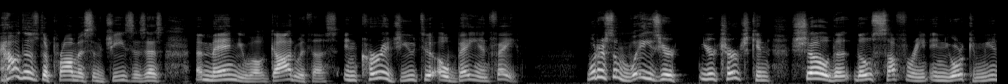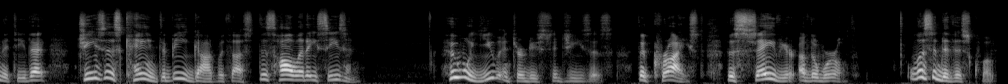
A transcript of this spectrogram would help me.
How does the promise of Jesus as Emmanuel, God with us, encourage you to obey in faith? What are some ways your, your church can show the, those suffering in your community that Jesus came to be God with us this holiday season? Who will you introduce to Jesus, the Christ, the Savior of the world? Listen to this quote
